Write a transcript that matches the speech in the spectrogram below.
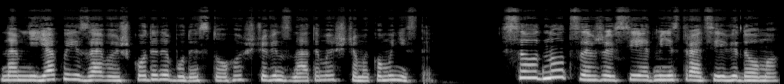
нам ніякої зайвої шкоди не буде з того, що він знатиме, що ми комуністи. Все одно це вже всій адміністрації відомо.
